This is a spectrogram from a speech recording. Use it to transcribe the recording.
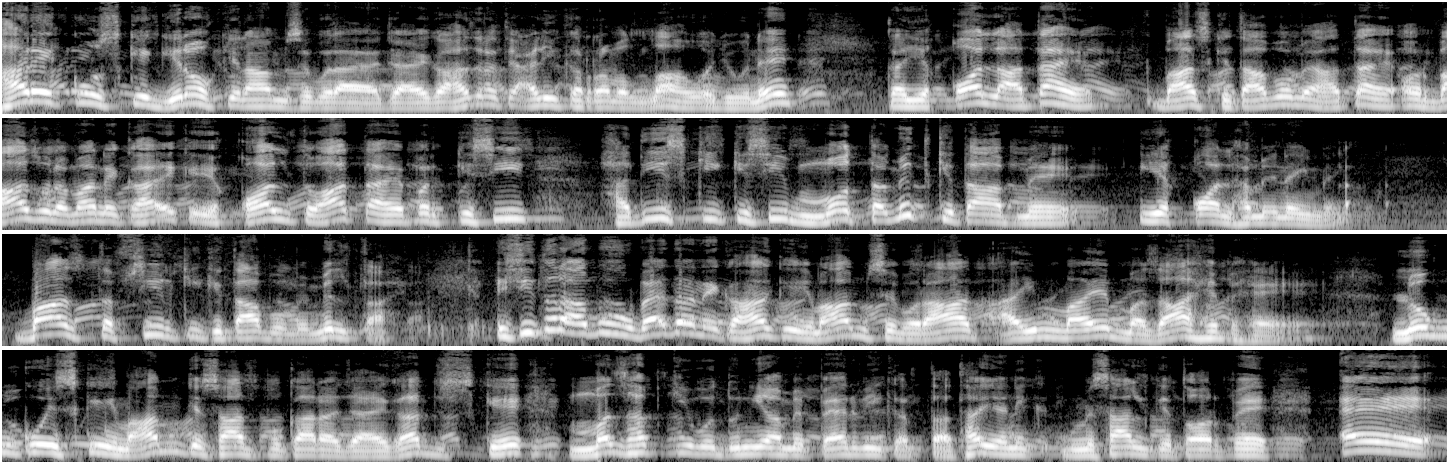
ہر ایک کو اس کے گروہ کے نام سے بلایا جائے گا۔ حضرت علی کرم اللہ وجہ نے کا یہ قول آتا ہے، بعض کتابوں میں آتا ہے اور بعض علماء نے کہا ہے کہ یہ قول تو آتا ہے، پر کسی حدیث کی، کسی معتمد کتاب میں یہ قول ہمیں نہیں ملا۔ بعض تفسیر کی کتابوں میں ملتا ہے۔ اسی طرح ابو عبیدہ نے کہا کہ امام سے مراد ائمہ مذاہب ہے۔ لوگوں کو اس کے امام کے ساتھ پکارا جائے گا، جس کے مذہب کی وہ دنیا میں پیروی کرتا تھا۔ یعنی مثال کے طور پہ، اے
